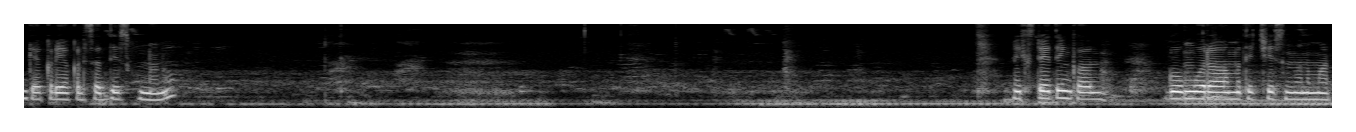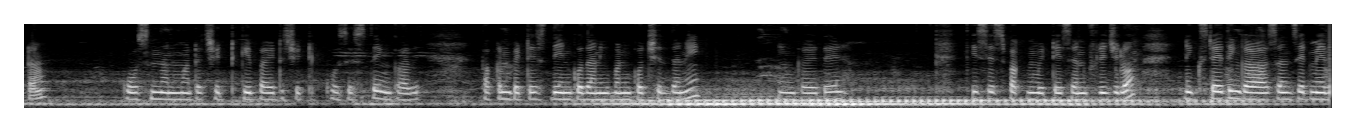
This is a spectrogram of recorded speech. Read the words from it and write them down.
ఇంకెక్కడ ఎక్కడ సర్దేసుకున్నాను. నెక్స్ట్ అయితే ఇంకా గోంగూర అమ్మ తెచ్చేసిందనమాట కోసిందనమాట చెట్టుకి బయట చెట్టుకి కోసేస్తే ఇంకా అది పక్కన పెట్టేసి దేనికో దానికి పనికి వచ్చేద్దని ఇంకా అయితే తీసేసి పక్కన పెట్టేసాను ఫ్రిడ్జ్లో. నెక్స్ట్ అయితే ఇంకా సన్సెట్ మీద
